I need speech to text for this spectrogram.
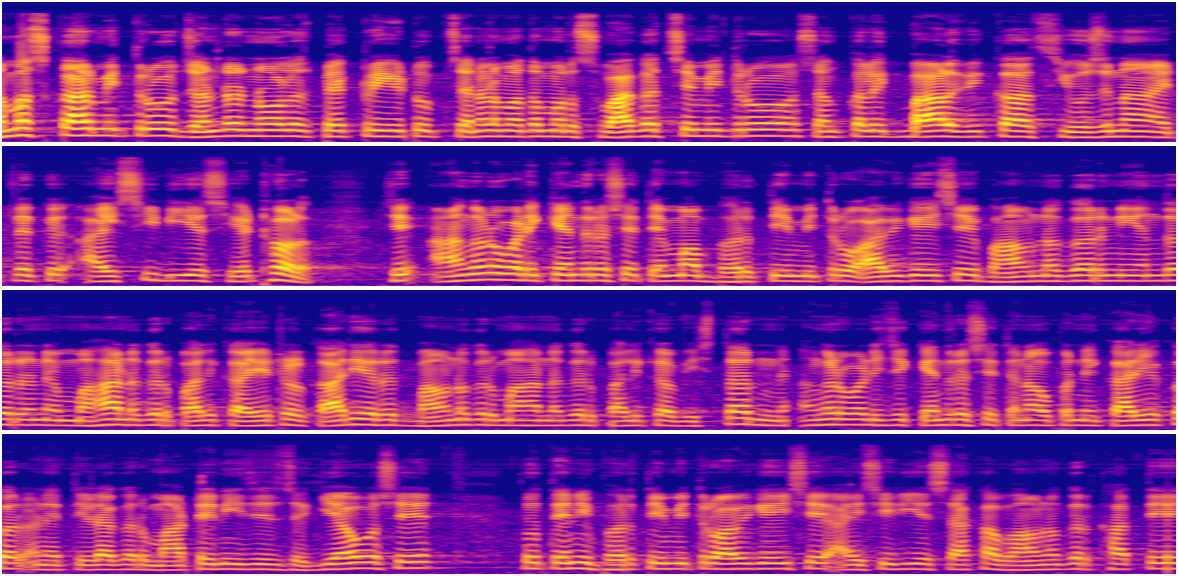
નમસ્કાર મિત્રો જનરલ નોલેજ ફેક્ટરી યુટ્યુબ ચેનલમાં તમારું સ્વાગત છે મિત્રો. સંકલિત બાળ વિકાસ યોજના એટલે કે આઈસીડીએસ હેઠળ જે આંગણવાડી કેન્દ્ર છે તેમાં ભરતી મિત્રો આવી ગઈ છે. ભાવનગરની અંદર અને મહાનગરપાલિકા હેઠળ કાર્યરત ભાવનગર મહાનગરપાલિકા વિસ્તારને આંગણવાડી જે કેન્દ્ર છે તેના ઉપરની કાર્યકર અને તેડાગર માટેની જે જગ્યાઓ છે, તો તેની ભરતી મિત્રો આવી ગઈ છે આઈસીડીએસ શાખા ભાવનગર ખાતે.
